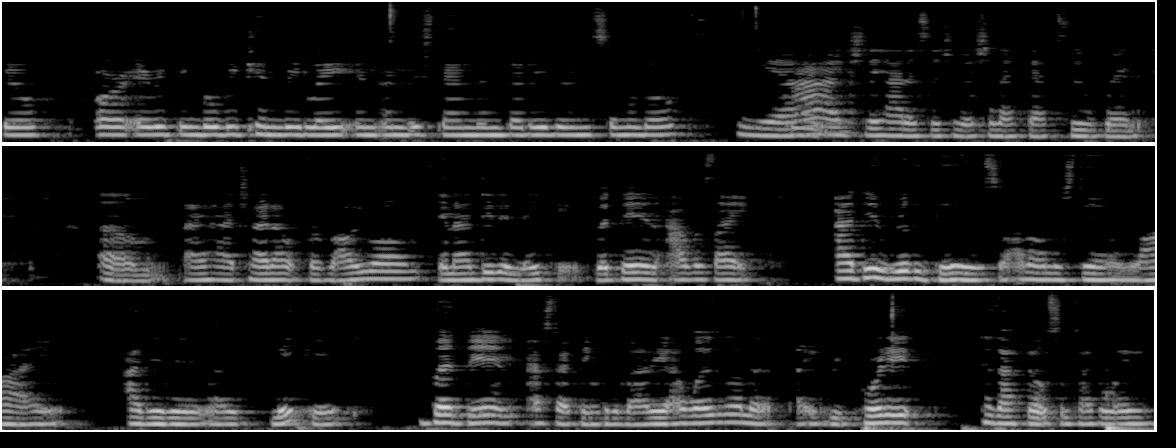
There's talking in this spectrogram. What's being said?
feel or everything, but we can relate and understand them better than some adults. Yeah, Right. I actually had a situation like that too when um I had tried out for volleyball and I didn't make it. But then I was like, I did really good, so I don't understand why I didn't like make it. But then I started thinking about it. I was gonna like report it because I felt some type of way.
